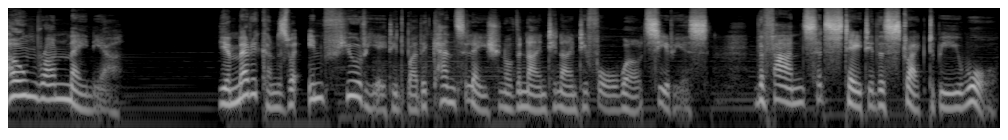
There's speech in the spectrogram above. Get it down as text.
Home Run Mania The Americans were infuriated by the cancellation of the 1994 World Series. The fans had stated the strike to be war.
